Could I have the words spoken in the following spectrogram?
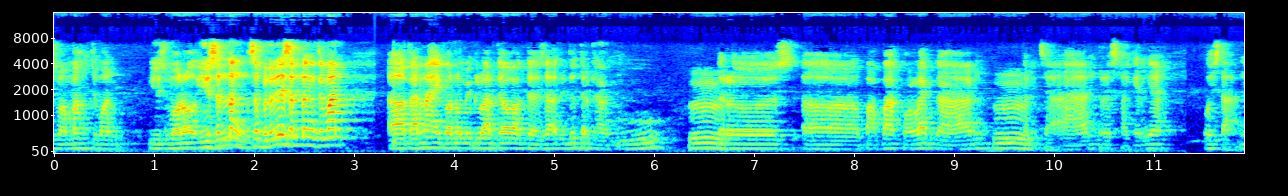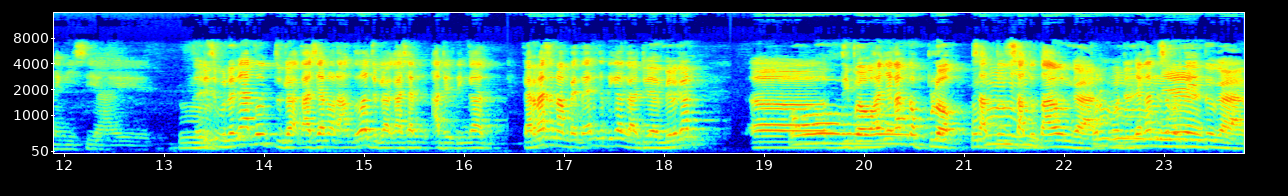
Terus mama cuman, ya semoro, ya seneng, sebenarnya seneng cuman eh, karena ekonomi keluarga waktu saat itu terganggu, Hmm. terus eh, papa collab kan Hmm. kerjaan terus akhirnya wis tak neng isi air Hmm. jadi sebenarnya aku juga kasihan orang tua juga kasihan adik tingkat karena senam PTN ketika nggak diambil kan eh, Oh. di bawahnya kan keblok satu Hmm. satu tahun kan Hmm, modelnya kan iya, seperti iya. itu kan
